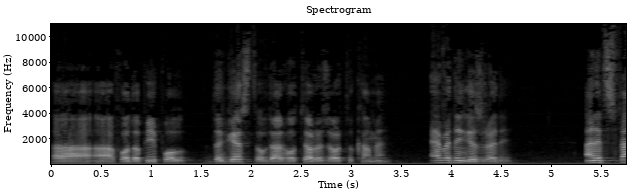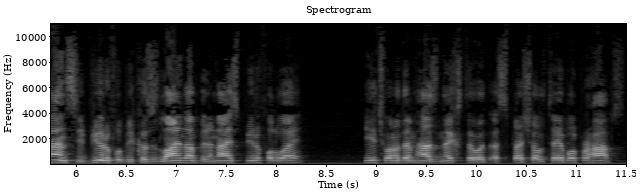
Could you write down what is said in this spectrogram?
uh, uh, for the people, the guests of that hotel resort to come in. Everything is ready. And it's fancy, beautiful, because it's lined up in a nice, beautiful way. Each one of them has next to it a special table, perhaps.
